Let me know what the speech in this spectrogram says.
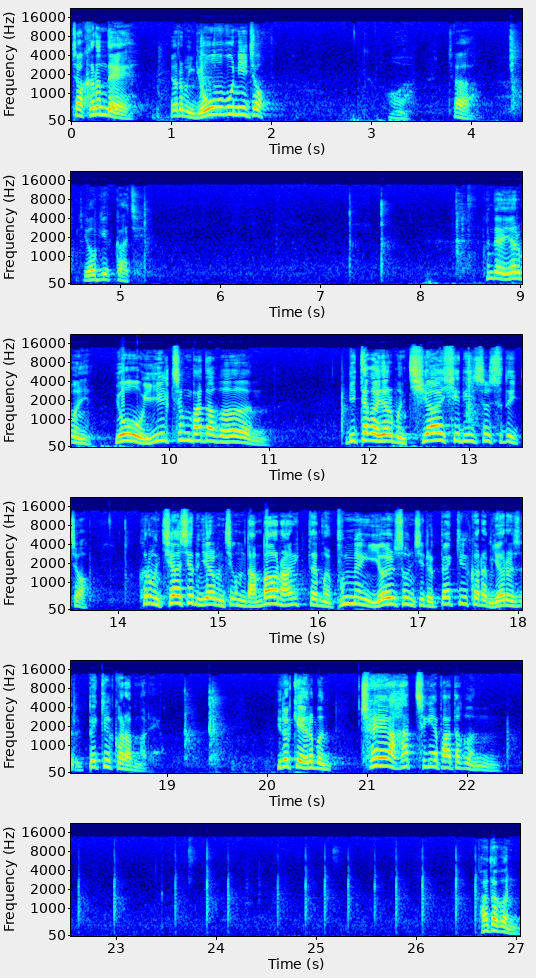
자, 그런데 여러분 요 부분이죠. 어, 자, 여기까지. 근데 여러분, 요 1층 바닥은 밑에가 여러분 지하실이 있을 수도 있죠. 그러면 지하실은 여러분 지금 난방을 하기 때문에 분명히 열 손실을 뺏길 거라면 열을 뺏길 거란 말이에요. 이렇게 여러분 최하층의 바닥은 바닥은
